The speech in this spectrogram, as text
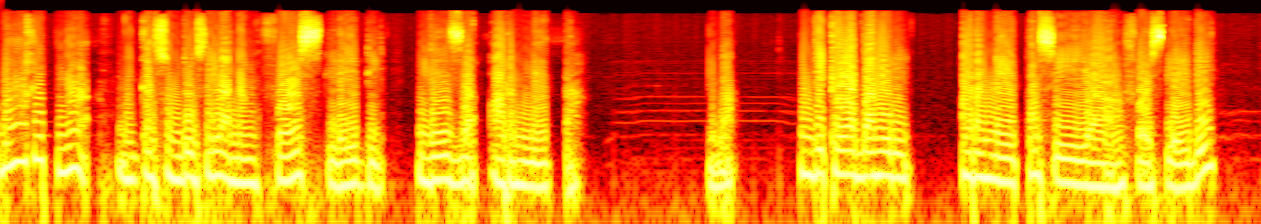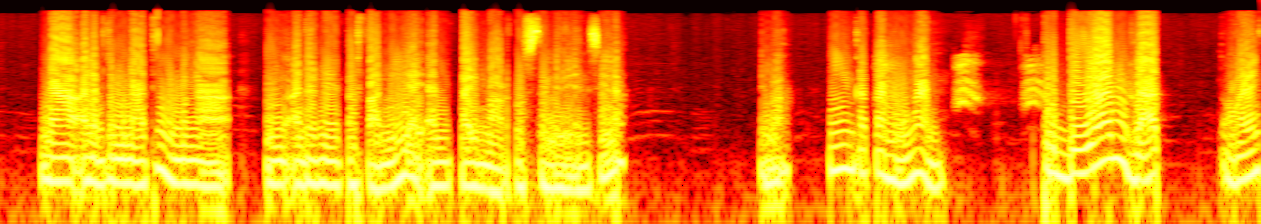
bakit nga magkasundo sila ng First Lady Liza Arneta? Di ba? Hindi kaya dahil Araneta si uh, First Lady na alam naman natin yung mga yung Araneta family ay anti-Marcos talaga yan sila. Di ba? Yun yung katanungan. Pero beyond that, okay,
